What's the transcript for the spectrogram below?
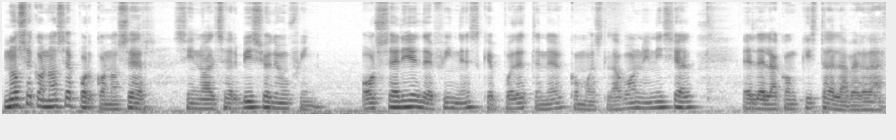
no se conoce por conocer, sino al servicio de un fin, o serie de fines que puede tener como eslabón inicial el de la conquista de la verdad.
